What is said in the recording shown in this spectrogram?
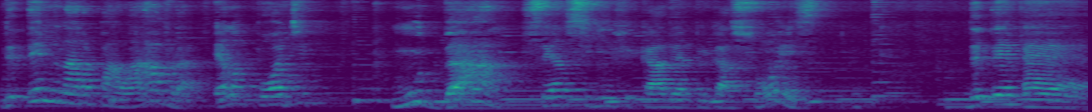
determinada palavra ela pode mudar certo significado e aplicações deter- é,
